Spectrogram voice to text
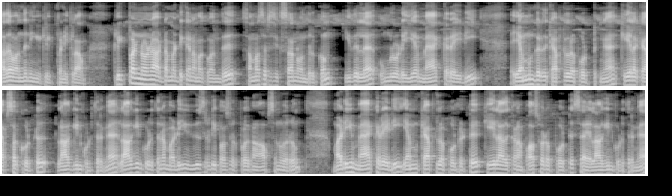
அதை வந்து நீங்கள் கிளிக் பண்ணிக்கலாம். கிளிக் பண்ணோன்னே ஆட்டோமேட்டிக்காக நமக்கு வந்து சமசர் சிக்ஸான்னு வந்திருக்கும். இதில் உங்களுடைய மேக்கர் ஐடி எம்ங்கிறது கேபிட்டலில் போட்டுங்க கீழே கேப்ஸாக போட்டு லாகின் கொடுத்துருங்க. லாகின் கொடுத்தனா மறுபடியும் யூஸ் ஐடி பாஸ்வேர்ட் போடுறதுக்கான ஆப்ஷன் வரும். மறுபடியும் மேக்கர் ஐடி எம் கேபிட்டலில் போட்டுட்டு கீழே அதுக்கான பாஸ்வேர்டை போட்டு லாகின் கொடுத்துருங்க.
